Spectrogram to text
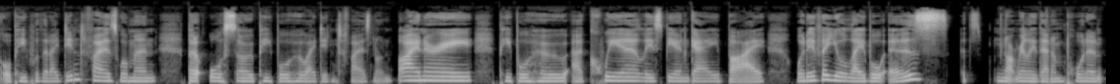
or people that identify as women, but also people who identify as non binary, people who are queer, lesbian, gay, bi, whatever your label is, it's not really that important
